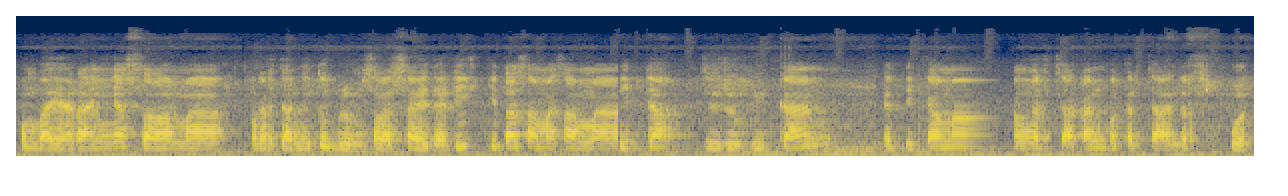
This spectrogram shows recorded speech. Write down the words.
pembayarannya selama pekerjaan itu belum selesai. Jadi kita sama-sama tidak dirugikan ketika mengerjakan pekerjaan tersebut.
